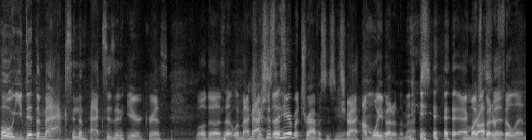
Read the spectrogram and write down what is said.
Oh, you did the max, and the max isn't here, Chris. Well done. Is that what Max, Max isn't does? here, but Travis is here. Tra- I'm way better than Max. At Much better fill in.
